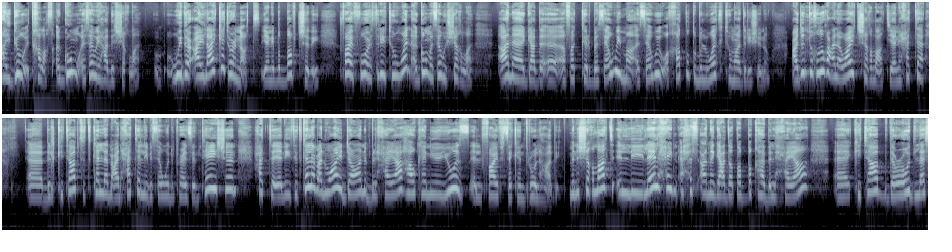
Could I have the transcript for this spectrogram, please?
I do it. خلاص أقوم وأسوي هذه الشغلة. Whether I like it or not. يعني بالضبط كذي. 5 4 3 2 1 أقوم أسوي الشغلة. أنا قاعدة أفكر بسوي ما أسوي وأخطط بالوقت وما أدري شنو. عاد أنتم خذوها على وايد شغلات يعني حتى بالكتاب تتكلم عن حتى اللي بيسوون presentation حتى يعني تتكلم عن وايد جوانب بالحياة how can you use ال 5 second rule هذه. من الشغلات اللي للحين أحس أنا قاعدة أطبقها بالحياة آه، كتاب The Road Less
